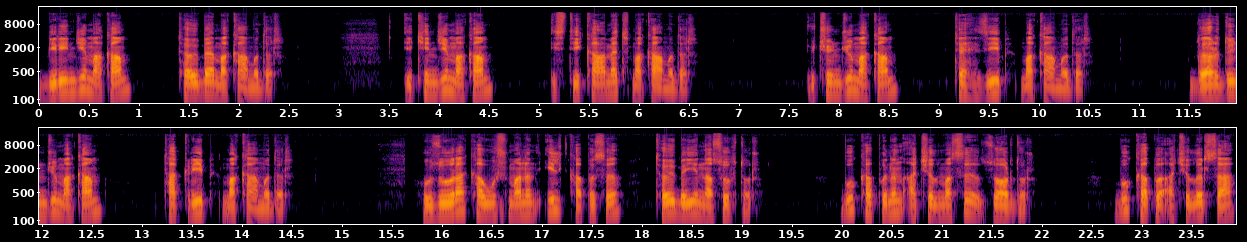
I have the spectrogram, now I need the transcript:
Birinci makam, tövbe makamıdır. İkinci makam, istikamet makamıdır. Üçüncü makam, tehzip makamıdır. Dördüncü makam, takrib makamıdır. Huzura kavuşmanın ilk kapısı, tövbeyi nasuhtur. Bu kapının açılması zordur. Bu kapı açılırsa,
